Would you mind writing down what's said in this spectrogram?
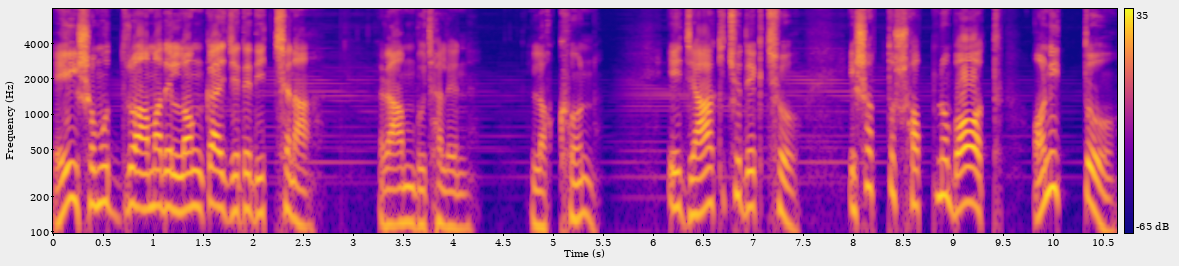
এই সমুদ্র আমাদের লঙ্কায় যেতে দিচ্ছে না। রাম বুঝালেন, লক্ষণ, এ যা কিছু দেখছ, এসব তো স্বপ্নবৎ অনিত্য।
